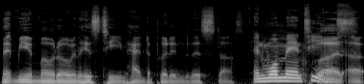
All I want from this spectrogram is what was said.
that Miyamoto and his team had to put into this stuff. And one man teams. But uh,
